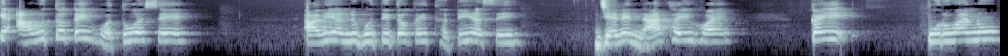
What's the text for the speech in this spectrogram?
કે આવું તો કંઈ હોતું હશે? આવી અનુભૂતિ તો કંઈ થતી હશે? જેને ના થઈ હોય, કંઈ પૂર્વનું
